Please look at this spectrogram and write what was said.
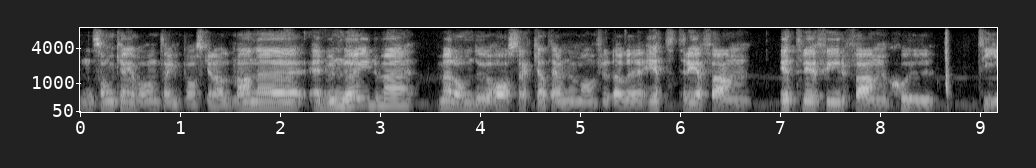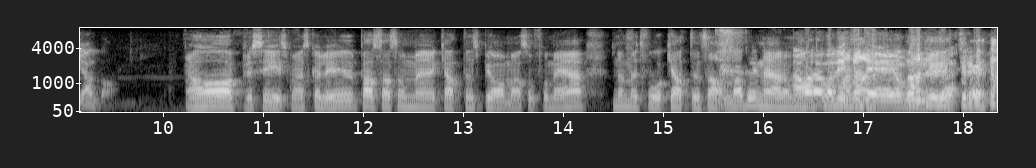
en sån kan ju vara en tänkbar skräll. Men uh, är du nöjd med, med dem du har sträckat här nu Manfred? Eller 1, 3, 5, 1, 3, 4, 5, 7, 10, 11? Ja, precis. Men skulle ju passa som eh, kattens pyjamas och få med nummer två, kattens Aladdin här. Om ja, det var lite man det jag var hade utrymme,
